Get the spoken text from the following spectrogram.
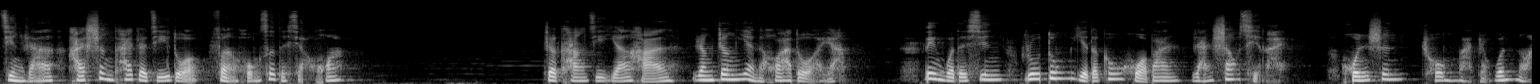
竟然还盛开着几朵粉红色的小花。这抗击严寒、仍争艳的花朵呀，令我的心如冬野的篝火般燃烧起来，浑身充满着温暖。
